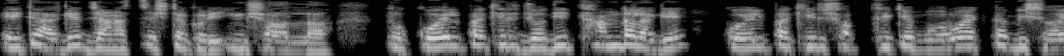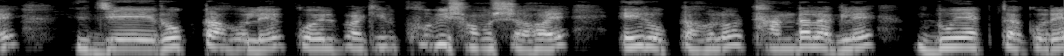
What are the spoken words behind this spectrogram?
এটা আগে জানার চেষ্টা করি, ইনশাআল্লাহ। তো কোয়েল পাখির যদি ঠান্ডা লাগে, কোয়েল পাখির সব থেকে বড় একটা বিষয় যে রোগটা হলে কোয়েল পাখির খুবই সমস্যা হয়, এই রোগটা হলো ঠান্ডা লাগলে দু একটা করে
